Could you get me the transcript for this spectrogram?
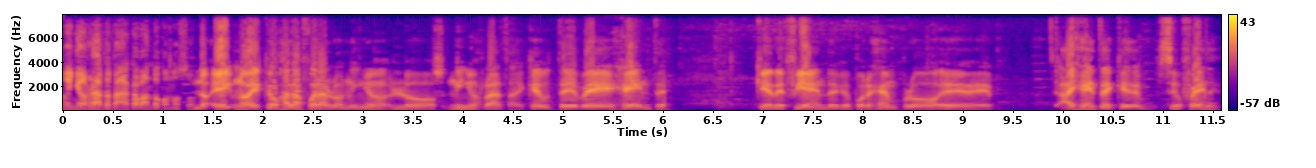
niños ratas están acabando con nosotros. No, eh, no, es que ojalá fueran los niños, los niños ratas. Es que usted ve gente que defiende que, por ejemplo, eh, hay gente que se ofende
